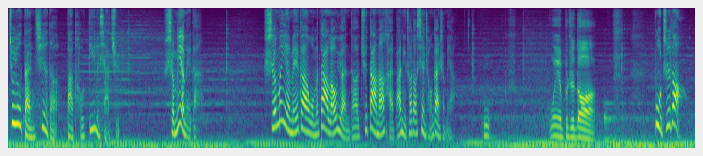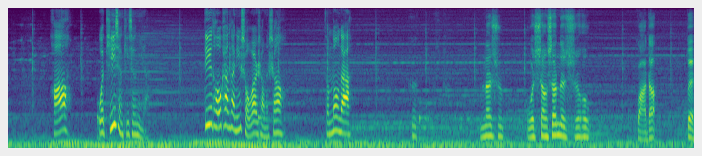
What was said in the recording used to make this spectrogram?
就又胆怯地把头低了下去。什么也没干，什么也没干，我们大老远的去大南海把你抓到县城干什么呀？我我也不知道啊。不知道？好，我提醒提醒你，低头看看你手腕上的伤，怎么弄的？嗯。那是我上山的时候刮的，对，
